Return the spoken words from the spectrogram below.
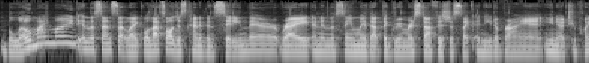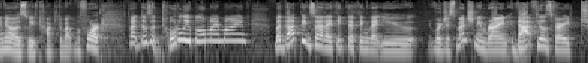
blow my mind in the sense that like well that's all just kind of been sitting there right? And in the same way that the groomer stuff is just like anita bryant you know 2.0 as we've talked about before that doesn't totally blow my mind. But that being said, I think the thing that you were just mentioning, Brian, that feels very t-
